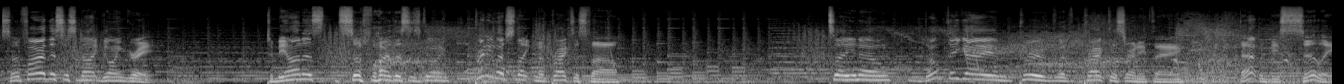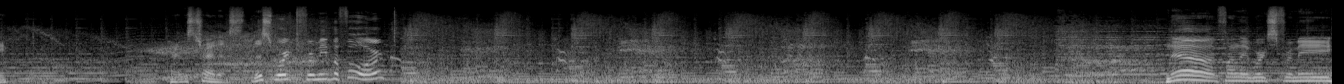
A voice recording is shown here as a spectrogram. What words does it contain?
So far, this is not going great. To be honest, so far this is going pretty much like my practice file. So, you know, don't think I improved with practice or anything. That would be silly. Alright, let's try this. This worked for me before. Now it finally works for me.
